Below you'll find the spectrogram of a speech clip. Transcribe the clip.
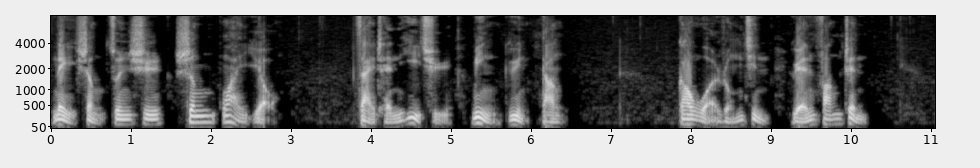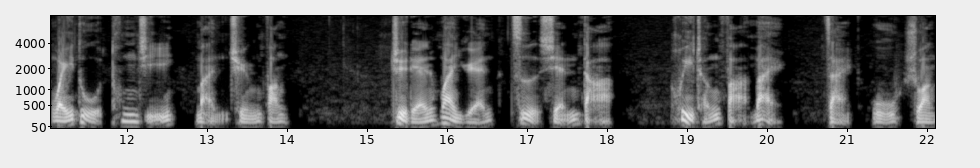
内圣尊师生万有，在臣一曲命运当，高我融尽圆方阵，维度通极满群芳。智联万缘自贤达，汇成法脉在无双。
